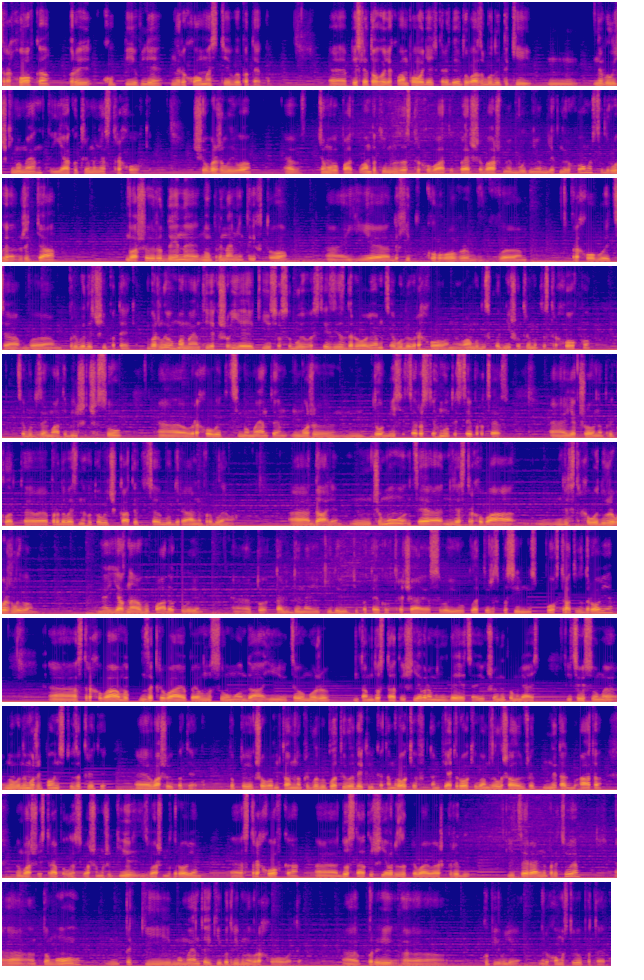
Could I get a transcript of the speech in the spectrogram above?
Страховка при купівлі нерухомості в іпотеку. Е, Після того, як вам погодять кредит, у вас буде такий невеличкий момент, як отримання страховки. Що важливо е, в цьому випадку, вам потрібно застрахувати перше ваш майбутній об'єкт нерухомості, друге життя вашої родини, ну принаймні тих, хто е, є дохід, кого в, в враховується в при видачі іпотеки. Важливий момент, якщо є якісь особливості зі здоров'ям, це буде враховано. Вам буде складніше отримати страховку, це буде займати більше часу. Е, Враховуйте ці моменти, може до місяця розтягнутися цей процес. Е, Якщо, наприклад, е, продавець не готовий чекати, то це буде реальна проблема. Далі, чому це для страхова для страхової дуже важливо? Е, Я знаю випадок, коли е, то, та людина, якій дають іпотеку, втрачає свою платежеспосібність по втраті здоров'я. е, Страхова закриває певну суму, да, і це може ну, там, до 100 тисяч євро, мені здається, якщо я не помиляюсь. І цієї суми ну, вони можуть повністю закрити вашу іпотеку. Тобто, якщо вам там, наприклад, ви платили декілька там років, там 5 років, вам залишалось вже не так багато, ну, вашої трапилось в вашому житті з вашим здоров'ям страховка е, до 100 тисяч євро закриває ваш кредит. І це реально працює. Е, Тому такі моменти, які потрібно враховувати е, при е, купівлі нерухомості в іпотеку.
